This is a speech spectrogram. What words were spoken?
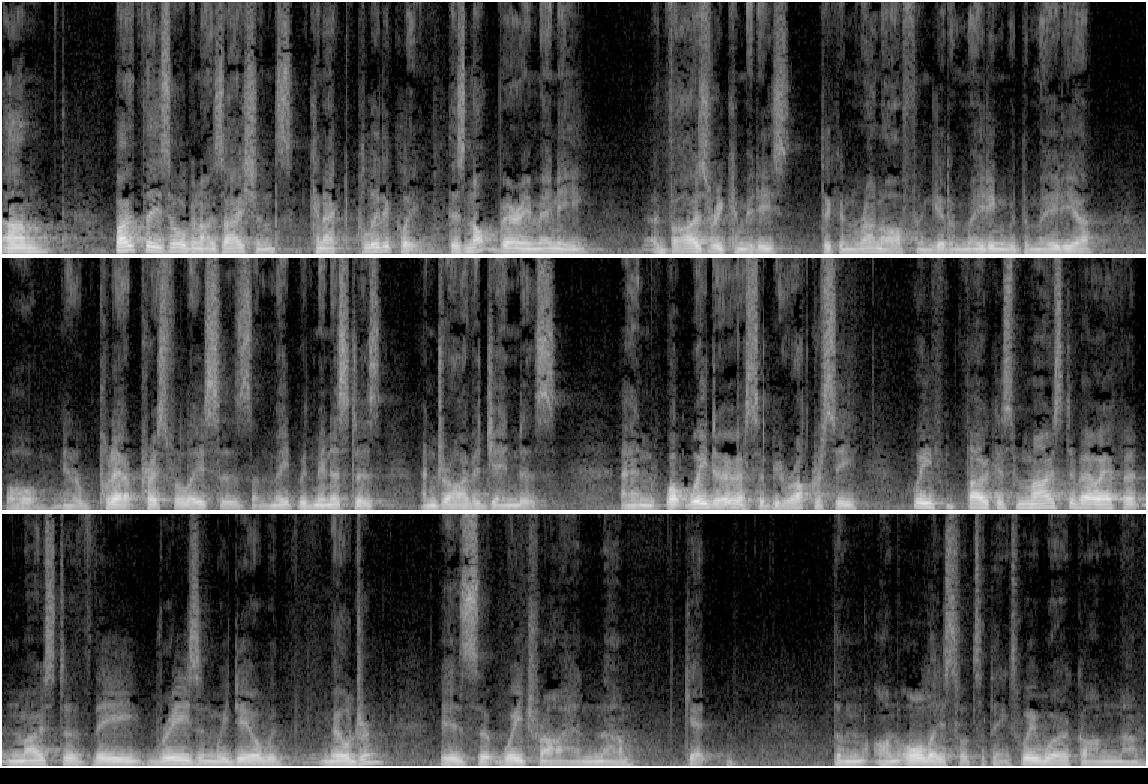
Um, both these organisations can act politically. There's not very many advisory committees that can run off and get a meeting with the media or you know, put out press releases and meet with ministers and drive agendas. And what we do as a bureaucracy, we focus most of our effort and most of the reason we deal with MLDRIN is that we try and um, get them on all these sorts of things. We work on um,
